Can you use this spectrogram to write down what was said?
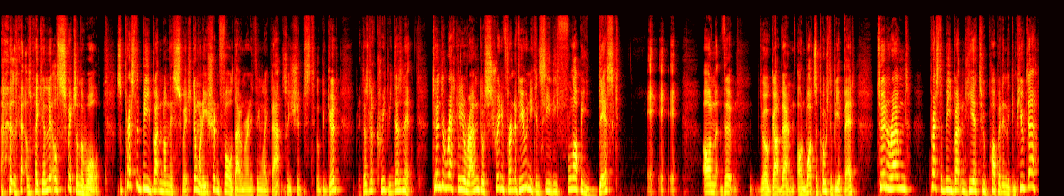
like a little switch on the wall. So press the B button on this switch. Don't worry, you shouldn't fall down or anything like that. So you should still be good. But it does look creepy, doesn't it? Turn directly around, go straight in front of you, and you can see the floppy disk on the, oh goddamn, on what's supposed to be a bed. Turn around, press the B button here to pop it in the computer,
